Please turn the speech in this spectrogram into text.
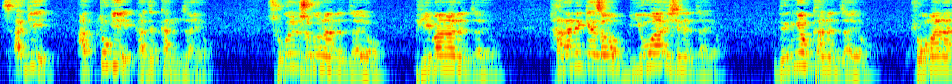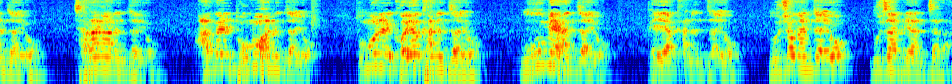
사기, 악독이 가득한 자요. 수근수근하는 자요. 비방하는 자요. 하나님께서 미워하시는 자요. 능욕하는 자요. 교만한 자요. 자랑하는 자요. 악을 도모하는 자요. 부모를 거역하는 자요. 우매한 자요. 배약하는 자요. 무정한 자요. 무자비한 자라.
